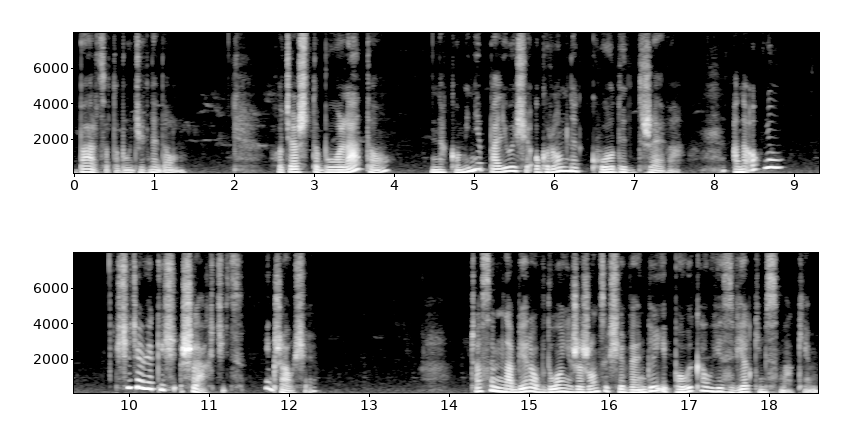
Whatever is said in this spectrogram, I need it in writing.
Bardzo to był dziwny dom. Chociaż to było lato, na kominie paliły się ogromne kłody drzewa, a na ogniu siedział jakiś szlachcic i grzał się. Czasem nabierał w dłoń żarzących się węgli i połykał je z wielkim smakiem.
